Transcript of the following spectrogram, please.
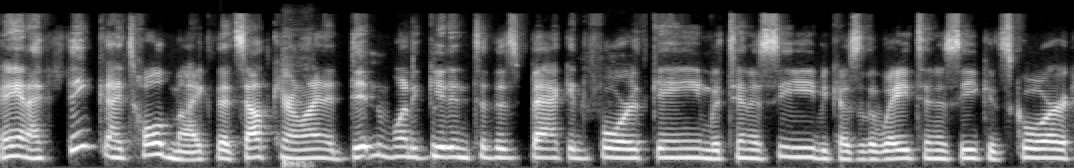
man, I think I told Mike that South Carolina didn't want to get into this back and forth game with Tennessee because of the way Tennessee could score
